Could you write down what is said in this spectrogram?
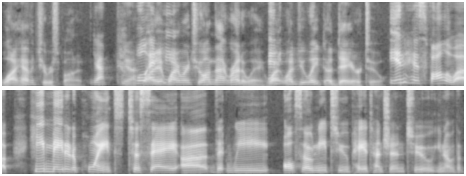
why haven't you responded? yeah. Yeah. Well, why, and he- why weren't you on that right away? Why, why did you wait a day or two? in his follow up, he made it a point to say uh, that we also need to pay attention to, you know, the,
